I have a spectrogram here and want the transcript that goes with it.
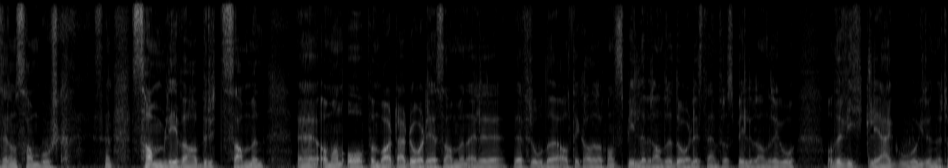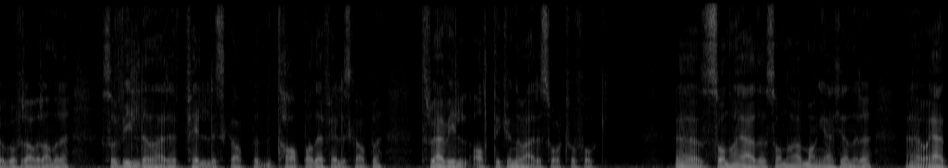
selv om samlivet har brutt sammen, eh, og man åpenbart er dårlige sammen, eller det Frode alltid kaller at man spiller hverandre dårlig istedenfor å spille hverandre god, og det virkelig er gode grunner til å gå fra hverandre, så vil det der fellesskapet, det tapet av det fellesskapet, tror jeg vil alltid kunne være sårt for folk. Eh, sånn har jeg det, sånn har mange jeg kjenner det, eh, og jeg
